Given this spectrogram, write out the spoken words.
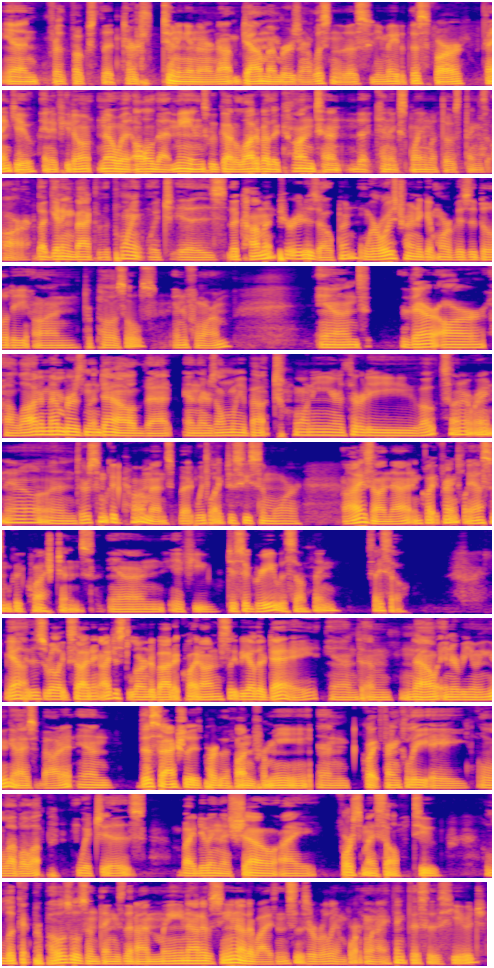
And for the folks that are tuning in and are not DAO members and are listening to this, you made it this far. Thank you. And if you don't know what all of that means, we've got a lot of other content that can explain what those things are. But getting back to the point, which is the comment period is open. We're always trying to get more visibility on proposals in forum. And there are a lot of members in the DAO that, and there's only about 20 or 30 votes on it right now. And there's some good comments, but we'd like to see some more eyes on that and quite frankly ask some good questions and if you disagree with something say so yeah this is really exciting i just learned about it quite honestly the other day and i'm now interviewing you guys about it and this actually is part of the fun for me and quite frankly a level up which is by doing this show i force myself to look at proposals and things that i may not have seen otherwise and this is a really important one i think this is huge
